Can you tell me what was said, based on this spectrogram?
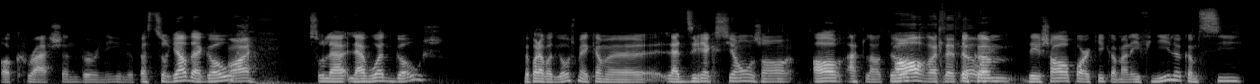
a crash and burné. là. Parce que tu regardes à gauche, Ouais. sur la, la voie de gauche, ben pas la voie de gauche, mais comme euh, la direction genre hors Atlanta. Or, Atlanta. T'as ouais. comme des chars parkés comme à l'infini, comme si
